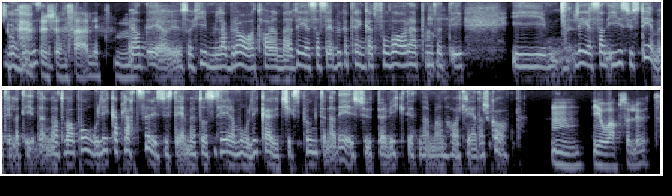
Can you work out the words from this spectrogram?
Ja, det. det. känns härligt. Mm. Ja, det är ju så himla bra att ha den där resan. Så jag brukar tänka att få vara på något sätt i i resan i systemet hela tiden. Att vara på olika platser i systemet och se de olika utkikspunkterna, det är superviktigt när man har ett ledarskap. Mm, jo, absolut.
